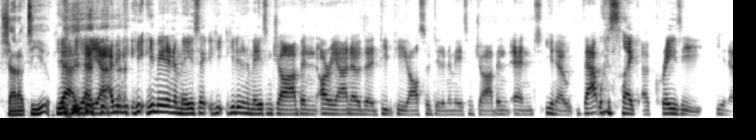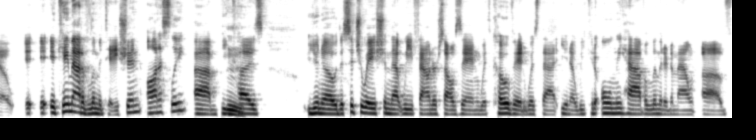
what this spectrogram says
shout out to you. Yeah, yeah, yeah. I mean, he, he made an amazing he, he did an amazing job, and Ariano, the DP, also did an amazing job, and and you know that was like a crazy you know it, it it came out of limitation, honestly, um, because you know the situation that we found ourselves in with COVID was that you know we could only have a limited amount of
